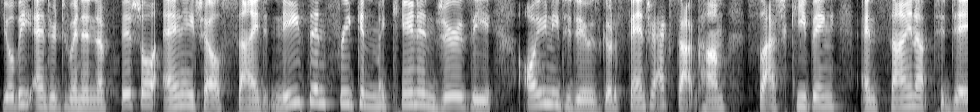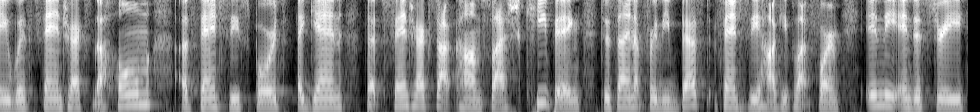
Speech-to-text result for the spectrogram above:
you'll be entered to win an official NHL signed Nathan freaking MacKinnon jersey. All you need to do is go to fantrax.com slash keeping and sign up today with Fantrax, the home of fantasy sports. Again, that's fantrax.com slash keeping to sign up for the best fantasy hockey platform in the industry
